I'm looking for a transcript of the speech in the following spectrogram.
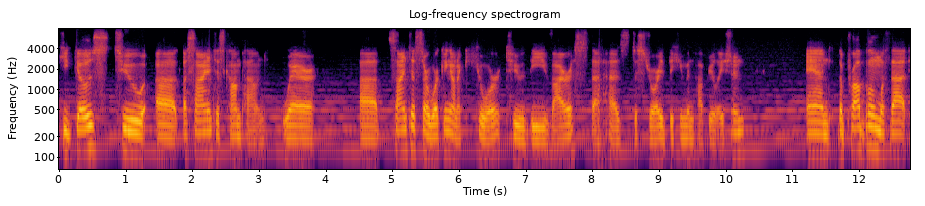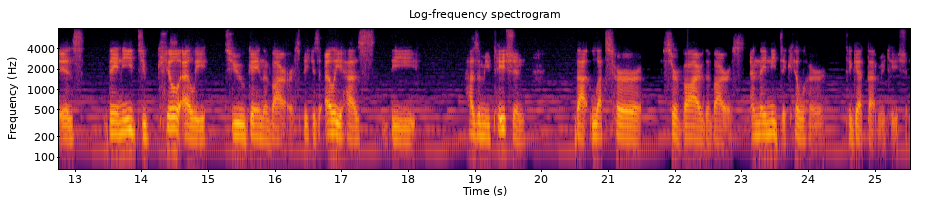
he goes to uh, a scientist compound where uh, scientists are working on a cure to the virus that has destroyed the human population. And the problem with that is they need to kill Ellie to gain the virus because Ellie has the has a mutation that lets her survive the virus, and they need to kill her to get that mutation.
